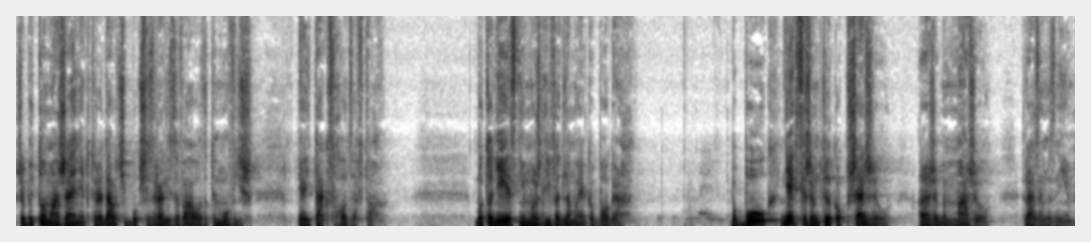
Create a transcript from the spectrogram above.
żeby to marzenie, które dał Ci Bóg, się zrealizowało, to Ty mówisz, ja i tak wchodzę w to. Bo to nie jest niemożliwe dla mojego Boga. Bo Bóg nie chce, żebym tylko przeżył, ale żebym marzył razem z Nim.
